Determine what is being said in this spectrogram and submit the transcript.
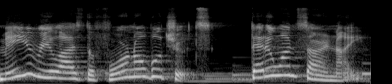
May you realize the Four Noble Truths. Teruvan Saranai.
